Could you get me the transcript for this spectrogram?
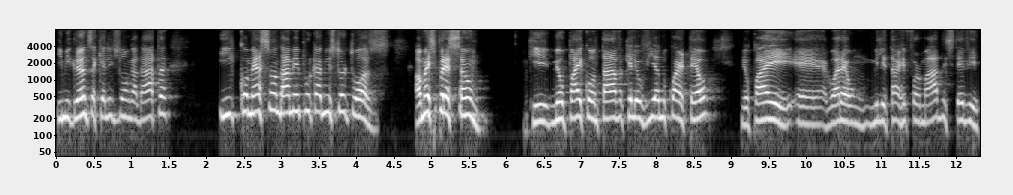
imigrantes aqui ali de longa data e começam a andar meio por caminhos tortuosos. Há uma expressão que meu pai contava que ele ouvia no quartel. Meu pai é, agora é um militar reformado, esteve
